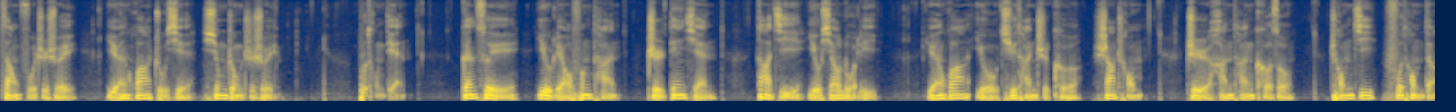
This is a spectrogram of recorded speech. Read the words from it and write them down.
脏腑之水，原花主泻胸中之水。不同点，肝遂又疗风痰，治癫痫；大戟有消瘰痢，原花有祛痰止咳、杀虫，治寒痰咳嗽、虫积腹痛等。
